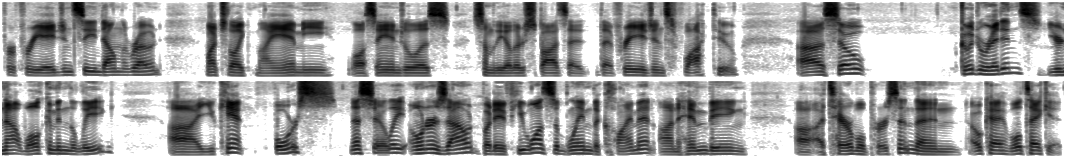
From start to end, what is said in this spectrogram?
for free agency down the road, much like Miami, Los Angeles some of the other spots that, that free agents flock to. Uh, so, good riddance. You're not welcome in the league. Uh, you can't force necessarily owners out, but if he wants to blame the climate on him being uh, a terrible person, then okay, we'll take it.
